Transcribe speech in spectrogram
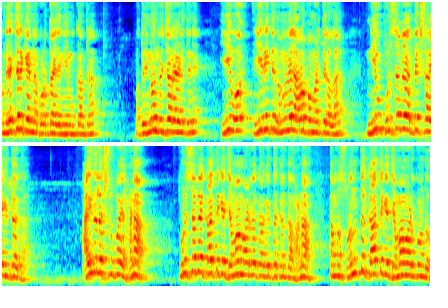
ಒಂದು ಎಚ್ಚರಿಕೆಯನ್ನು ಕೊಡ್ತಾ ಇದ್ದೀನಿ ಈ ಮುಖಾಂತರ. ಮತ್ತು ಇನ್ನೊಂದು ವಿಚಾರ ಹೇಳ್ತೀನಿ. ಈ ಓ, ಈ ರೀತಿ ನಮ್ಮ ಮೇಲೆ ಆರೋಪ ಮಾಡ್ತಿರಲ್ಲ, ನೀವು ಪುರಸಭೆ ಅಧ್ಯಕ್ಷರಾಗಿದ್ದಾಗ ಐದು ಲಕ್ಷ ರೂಪಾಯಿ ಹಣ ಪುರಸಭೆ ಖಾತೆಗೆ ಜಮಾ ಮಾಡಬೇಕಾಗಿರ್ತಕ್ಕಂಥ ಹಣ ತಮ್ಮ ಸ್ವಂತ ಖಾತೆಗೆ ಜಮಾ ಮಾಡಿಕೊಂಡು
